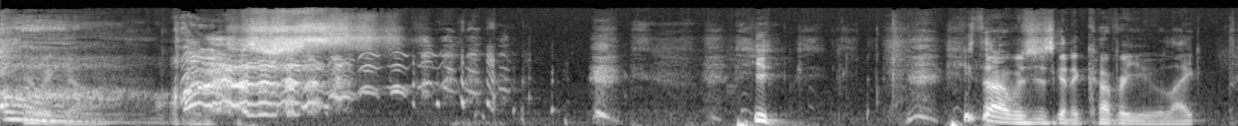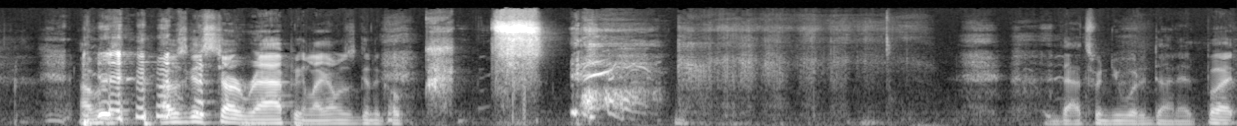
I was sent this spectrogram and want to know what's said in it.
There we go. you, you thought I was just gonna cover you, like I was. I was gonna start rapping, like I was gonna go. That's when you would have done it. But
